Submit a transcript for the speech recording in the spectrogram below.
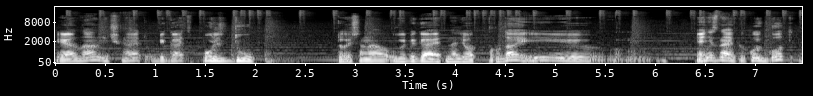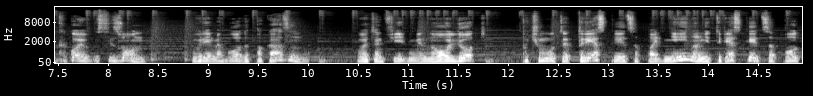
и она начинает убегать по льду. То есть она выбегает на лед пруда и... Я не знаю, какой год, какой сезон, время года показано в этом фильме, но лед почему-то трескается под ней, но не трескается под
